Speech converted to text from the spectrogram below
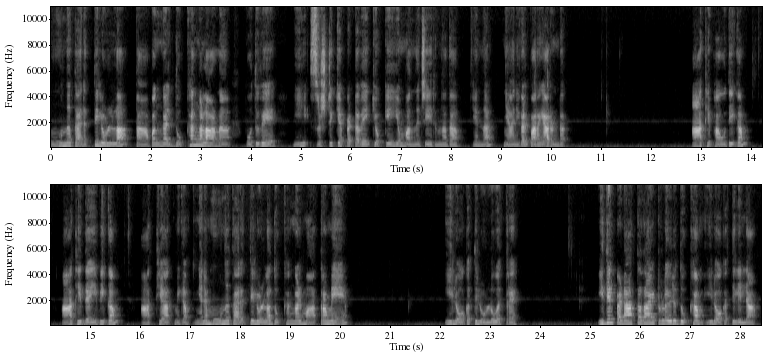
മൂന്ന് തരത്തിലുള്ള താപങ്ങൾ ദുഃഖങ്ങളാണ് പൊതുവെ ഈ സൃഷ്ടിക്കപ്പെട്ടവയ്ക്കൊക്കെയും വന്നു ചേരുന്നത് എന്ന് ജ്ഞാനികൾ പറയാറുണ്ട്. ആധിഭൗതികം ആധിദൈവികം ആധ്യാത്മികം. ഇങ്ങനെ മൂന്ന് തരത്തിലുള്ള ദുഃഖങ്ങൾ മാത്രമേ ഈ ലോകത്തിലുള്ളൂ അത്രേ. ഇതിൽ പെടാത്തതായിട്ടുള്ള ഒരു ദുഃഖം ഈ ലോകത്തിലില്ല.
